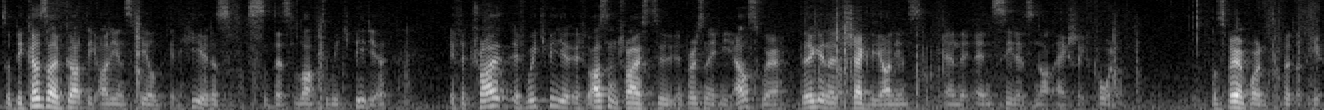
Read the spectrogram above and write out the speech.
So because I've got the audience field in here that's, that's locked to Wikipedia, if, it try, if Wikipedia, if Austin tries to impersonate me elsewhere, they're going to check the audience and, and see that it's not actually for them. So it's very important to put that here.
